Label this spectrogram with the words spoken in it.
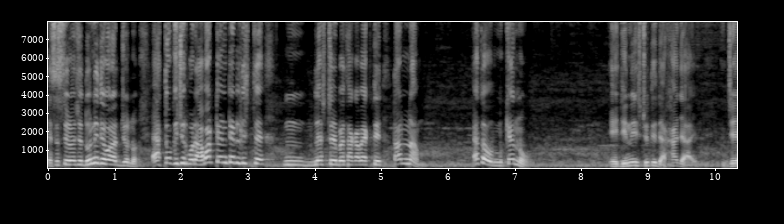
এসএসসি রয়েছে দুর্নীতি করার জন্য। এত কিছুর পরে আবার টেন্টেড লিস্টে লিস্টে থাকা ব্যক্তি তার নাম? এত কেন? এই জিনিস যদি দেখা যায় যে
